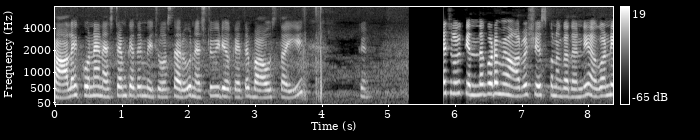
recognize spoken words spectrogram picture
చాలా ఎక్కువ ఉన్నాయి. నెక్స్ట్ టైంకి అయితే మీరు చూస్తారు. నెక్స్ట్ వీడియోకి అయితే బాగా వస్తాయి. ఓకే. యాక్చువల్గా కింద కూడా మేము హార్వెస్ట్ చేసుకున్నాం కదండి. అగోండి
